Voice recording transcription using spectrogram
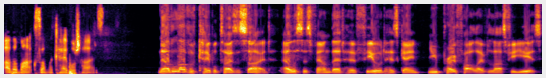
other marks on the cable ties. Now, the love of cable ties aside, Alice has found that her field has gained new profile over the last few years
